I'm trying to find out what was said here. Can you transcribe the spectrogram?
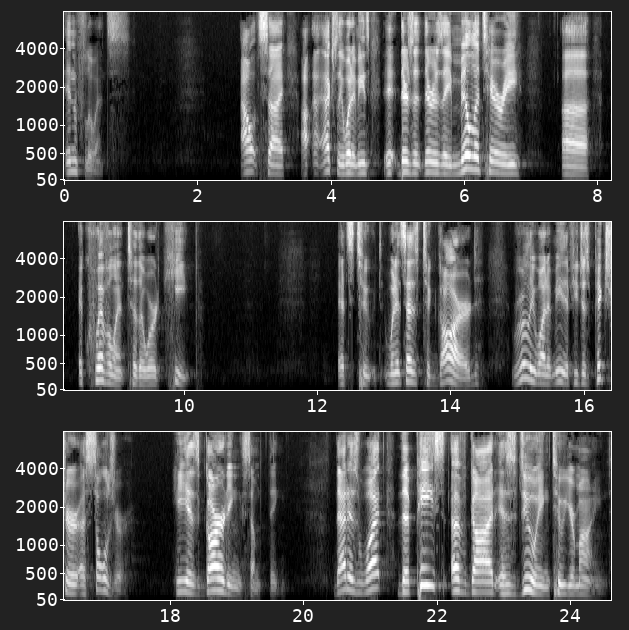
influence. Outside, actually, what it means, it, there's a, there is a military uh, equivalent to the word keep. It's to, when it says to guard, really what it means, if you just picture a soldier, he is guarding something. That is what the peace of God is doing to your mind.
